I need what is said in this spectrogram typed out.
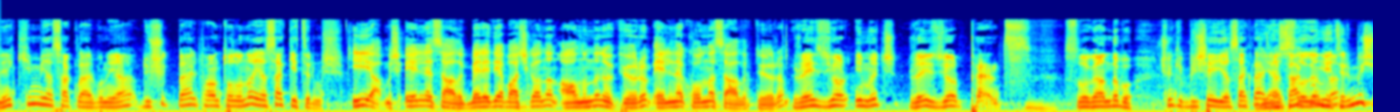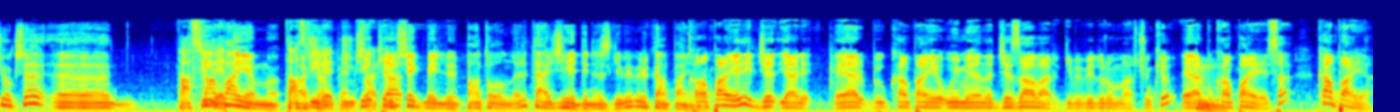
ne kim yasaklar bunu ya? Düşük bel pantolona yasak getirmiş. İyi yapmış. Eline sağlık. Belediye başkanının alnından öpüyorum. Eline koluna sağlık diyorum. Raise your image, raise your pants. Slogan da bu. Çünkü bir şey yasaklarken Yasak mı sloganına getirmiş yoksa e, Tasvir et. kampanya mı Tasvir başlatmış? etmemişler. Yok ya. Yüksek belli pantolonları tercih ediniz gibi bir kampanya. kampanya değil yani eğer bu kampanyaya uymayana ceza var gibi bir durum var çünkü. Eğer bu Hmm. kampanyaysa kampanya.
